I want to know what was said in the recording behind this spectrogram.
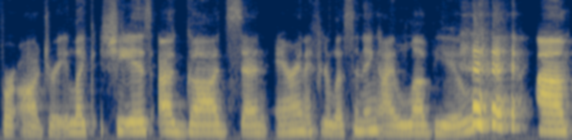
for audrey. Like she is a godsend. Erin if you're listening i love you. Um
